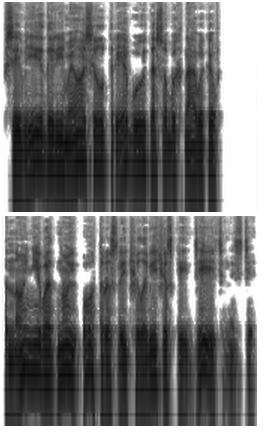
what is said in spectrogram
Все виды ремесел требуют особых навыков, но ни в одной отрасли человеческой деятельности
